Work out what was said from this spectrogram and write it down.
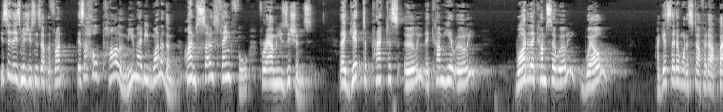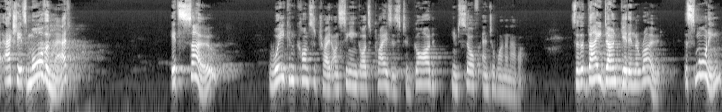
you see these musicians up the front? There's a whole pile of them. You may be one of them. I'm so thankful for our musicians. They get to practice early. They come here early. Why do they come so early? Well, I guess they don't want to stuff it up. But actually, it's more than that. It's so we can concentrate on singing God's praises to God Himself and to one another so that they don't get in the road. This morning,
